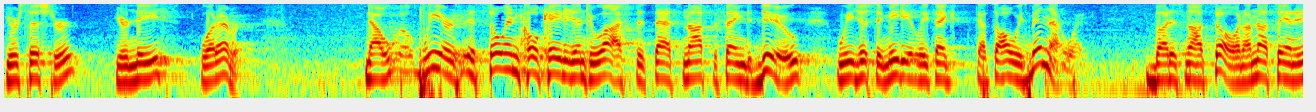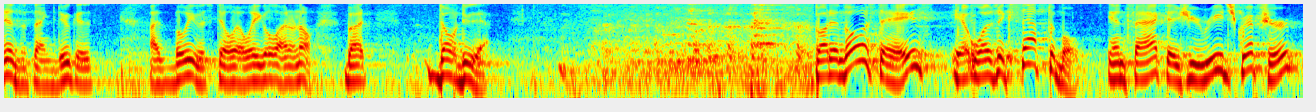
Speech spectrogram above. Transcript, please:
your sister, your niece, whatever. Now, we are, it's so inculcated into us that that's not the thing to do, we just immediately think that's always been that way. But it's not so, and I'm not saying it is the thing to do because I believe it's still illegal, I don't know. But don't do that. but in those days, it was acceptable. In fact, as you read Scripture,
